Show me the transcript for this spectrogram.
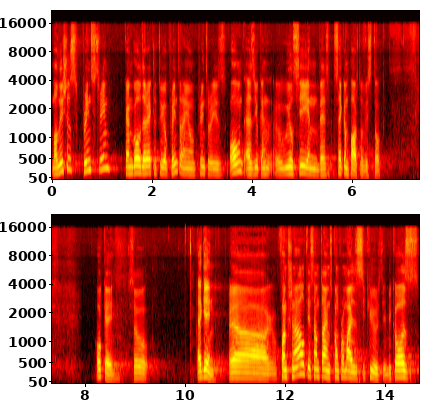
malicious print stream can go directly to your printer, and your printer is owned, as you can uh, will see in the second part of this talk. Okay, so again, uh, functionality sometimes compromises security because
